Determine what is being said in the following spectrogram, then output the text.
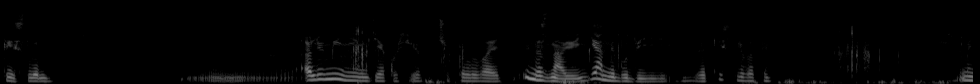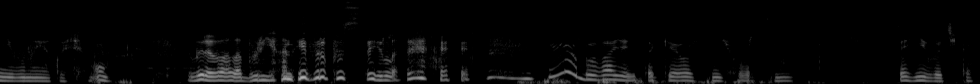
кислим алюмінієм якось її поливають. Не знаю, я не буду її закислювати. Мені воно якось. О, виривала бур'яни і пропустила. Ну, буває і таке ось мій хорцман. Це гілочка.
